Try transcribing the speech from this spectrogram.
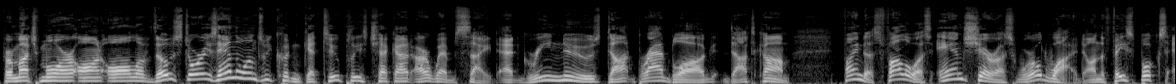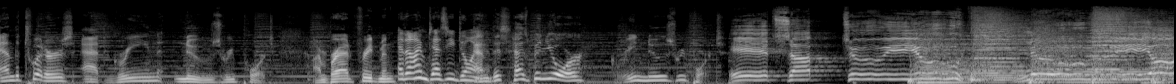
For much more on all of those stories and the ones we couldn't get to, please check out our website at greennews.bradblog.com. Find us, follow us, and share us worldwide on the Facebooks and the Twitters at Green News Report. I'm Brad Friedman. And I'm Desi Doyen. And this has been your Green News Report. It's up to you, New York.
